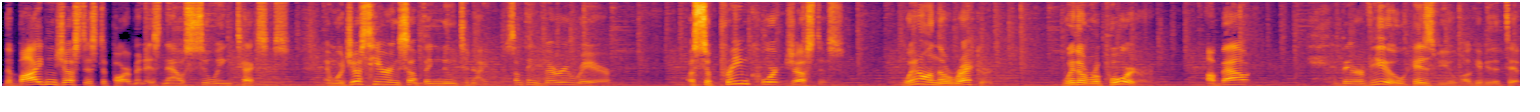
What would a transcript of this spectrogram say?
The Biden Justice Department is now suing Texas. And we're just hearing something new tonight, something very rare. A Supreme Court justice went on the record with a reporter about their view, his view, I'll give you the tip,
